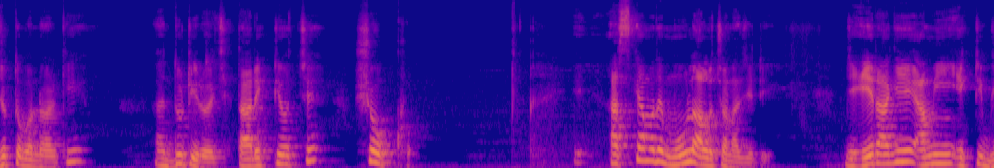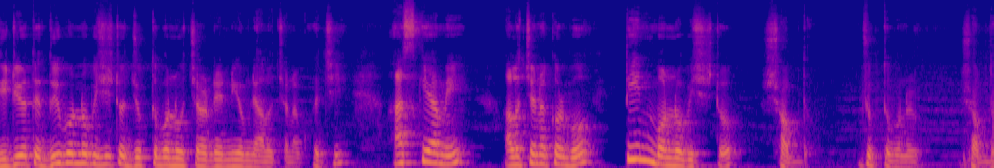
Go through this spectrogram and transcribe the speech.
যুক্তবর্ণ আর কি, দুটি রয়েছে। তার একটি হচ্ছে সৌখ্য আজকে আমাদের মূল আলোচনা যেটি, যে এর আগে আমি একটি ভিডিওতে দুই বর্ণ বিশিষ্ট যুক্তবর্ণ উচ্চারণের নিয়ম নিয়ে আলোচনা করেছি। আজকে আমি আলোচনা করব তিন বর্ণ বিশিষ্ট শব্দ যুক্তবর্ণ শব্দ।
